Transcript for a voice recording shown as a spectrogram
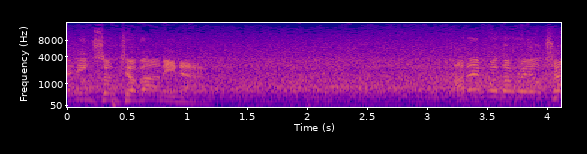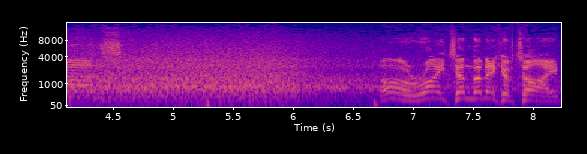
Edinson Cavani now. And in with a real chance. Oh, right in the nick of time.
